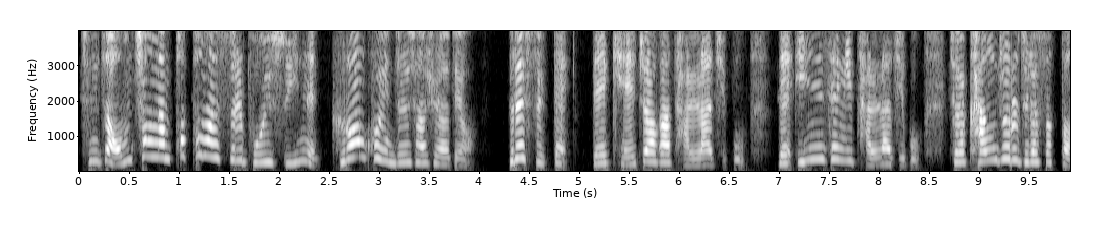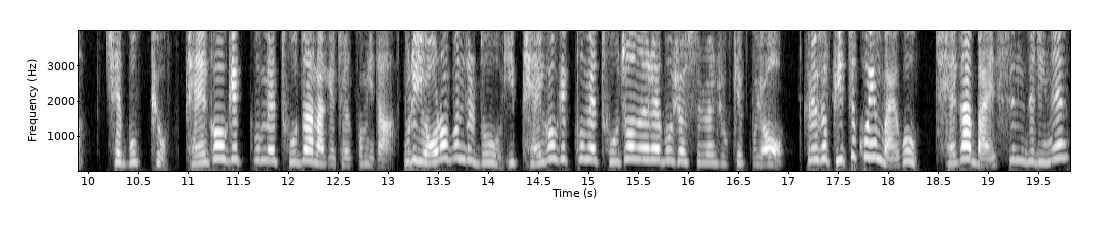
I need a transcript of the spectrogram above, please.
진짜 엄청난 퍼포먼스를 보일 수 있는 그런 코인들을 사셔야 돼요. 그랬을 때 내 계좌가 달라지고 내 인생이 달라지고 제가 강조를 드렸었던 제 목표 100억의 꿈에 도달하게 될 겁니다. 우리 여러분들도 이 100억의 꿈에 도전을 해보셨으면 좋겠고요. 그래서 비트코인 말고 제가 말씀드리는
